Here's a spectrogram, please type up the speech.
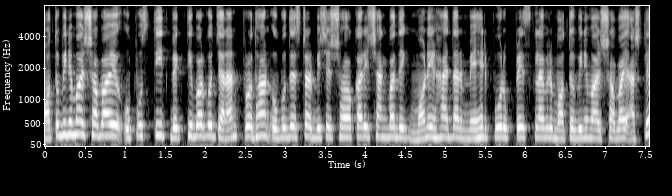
মতবিনিময় সভায় উপস্থিত ব্যক্তিবর্গ জানান, প্রধান উপদেষ্টার বিশেষ সহকারী সাংবাদিক মনির হায়দার মেহেরপুর প্রেস ক্লাবের মতবিনিময় সভায় আসলে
